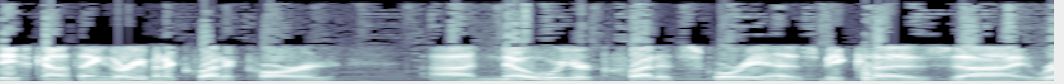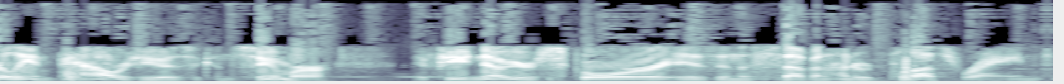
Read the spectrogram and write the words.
these kind of things, or even a credit card, uh, know where your credit score is because uh, it really empowers you as a consumer. If you know your score is in the 700 plus range,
